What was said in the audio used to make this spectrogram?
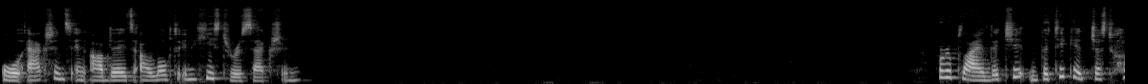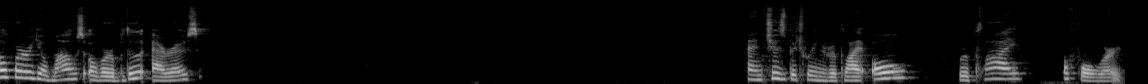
All actions and updates are logged in History section. For applying the, the ticket, just hover your mouse over blue arrows and choose between Reply All, Reply, or Forward.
